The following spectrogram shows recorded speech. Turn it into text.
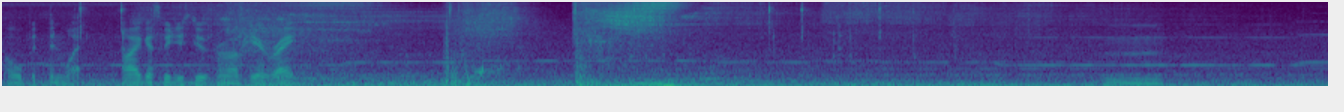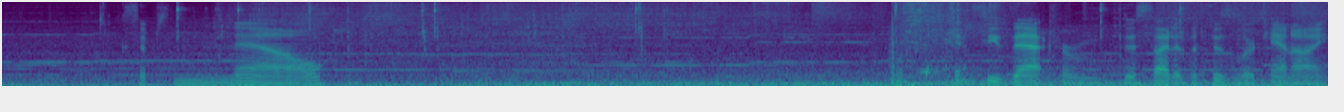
Oh, but then what? Oh, I guess we just do it from up here, right? Hmm... Except now... Can't see that from this side of the fizzler, can I?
